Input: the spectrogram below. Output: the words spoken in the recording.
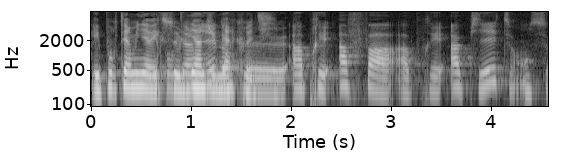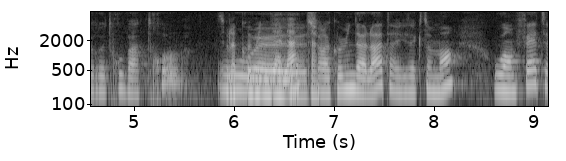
Et pour terminer avec ce lien du mercredi. après AFA, après Apiet, on se retrouve à Trove. Sur la commune d'Alat. sur la commune d'Alat, exactement. Où en fait,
